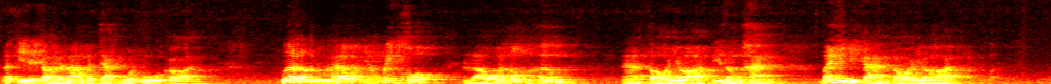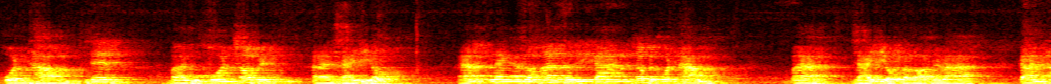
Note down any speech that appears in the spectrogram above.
แล้วกิจกรรมอะไรบ้างมาจัดหมวดหมู่ก่อน เมื่อเราดูแล้วยังไม่ครบเราก็ต้องเพิ่มนะต่อยอดที่สำคัญไม่มีการต่อยอด คนทำเช่นฝ่ายบุคคลชอบเป็นอะไรสายเดี่ยว นะแรงงานสัมพันธ์สวัสดิการชอบเป็นคนทำมาสายเดี่ยวตลอดเวลา การท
